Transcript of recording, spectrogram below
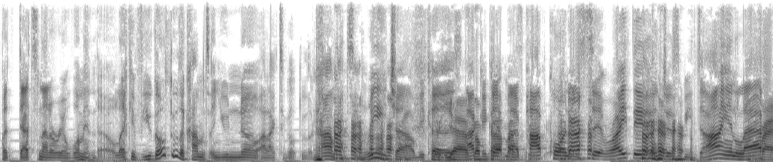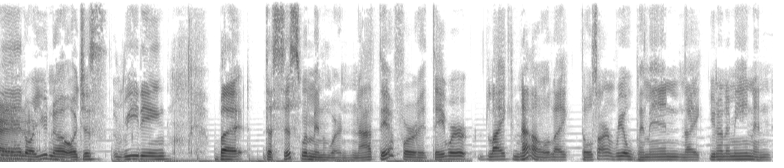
but that's not a real woman though. Like if you go through the comments and you know I like to go through the comments and read child because Yeah, I could get my popcorn and sit right there and just be dying laughing Right. or you know or just reading. But the cis women were not there for it. They were like, no, like those aren't real women. Like, you know what I mean? And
